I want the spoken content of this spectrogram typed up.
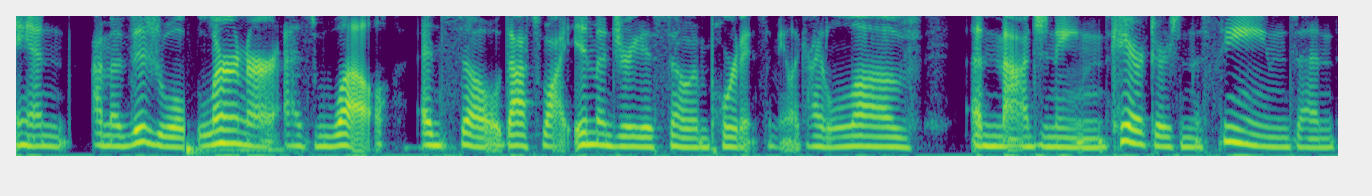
And I'm a visual learner as well. And so that's why imagery is so important to me. Like I love imagining characters and the scenes and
